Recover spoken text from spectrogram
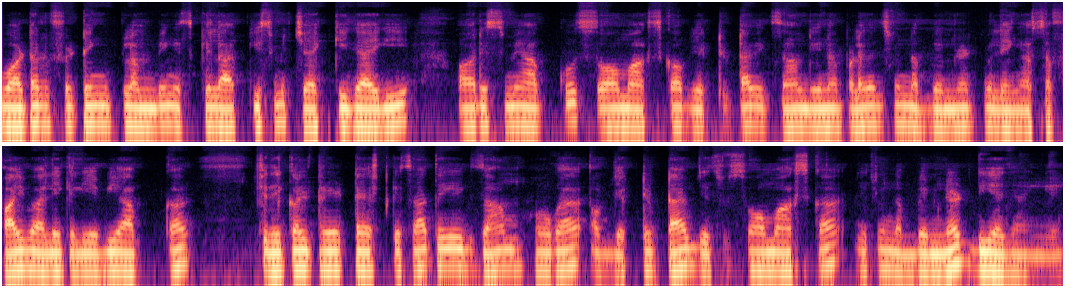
वाटर फिटिंग प्लम्बिंग स्किल आपकी इसमें चेक की जाएगी। और इसमें आपको सौ मार्क्स का ऑब्जेक्टिव टाइप एग्ज़ाम देना पड़ेगा, जिसमें नब्बे मिनट मिलेंगे। और सफ़ाई वाले के लिए भी आपका फ़िज़िकल ट्रेड टेस्ट के साथ एक एग्ज़ाम होगा ऑब्जेक्टिव टाइप जिसमें सौ मार्क्स का, जिसमें नब्बे मिनट दिए जाएँगे।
